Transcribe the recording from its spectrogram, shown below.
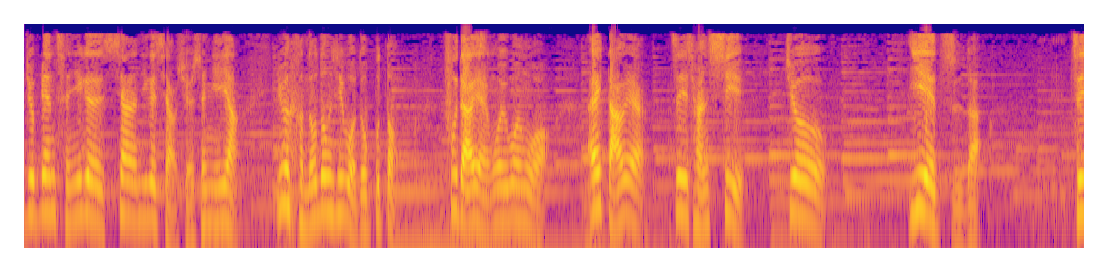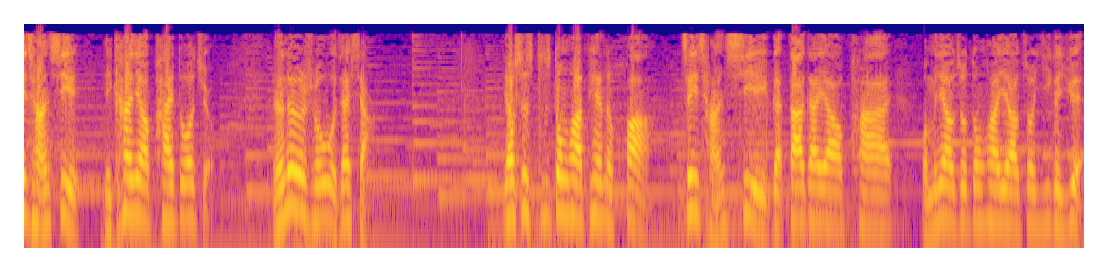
就变成一个像一个小学生一样，因为很多东西我都不懂。副导演会问我：“哎，导演，这一场戏就叶子的这场戏，你看要拍多久？”然后那个时候我在想。要是是动画片的话，这一场戏大概要拍，我们要做动画要做一个月，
